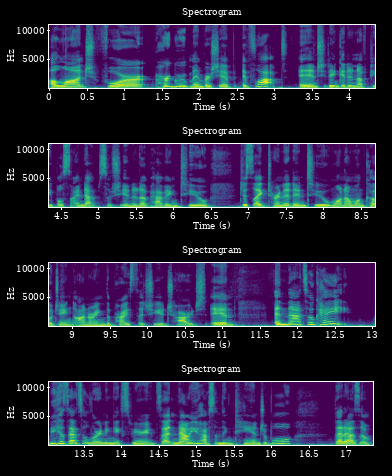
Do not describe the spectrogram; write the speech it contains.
a launch for her group membership, it flopped and she didn't get enough people signed up. So she ended up having to just like turn it into one-on-one coaching honoring the price that she had charged. And and that's okay because that's a learning experience. That now you have something tangible that as a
